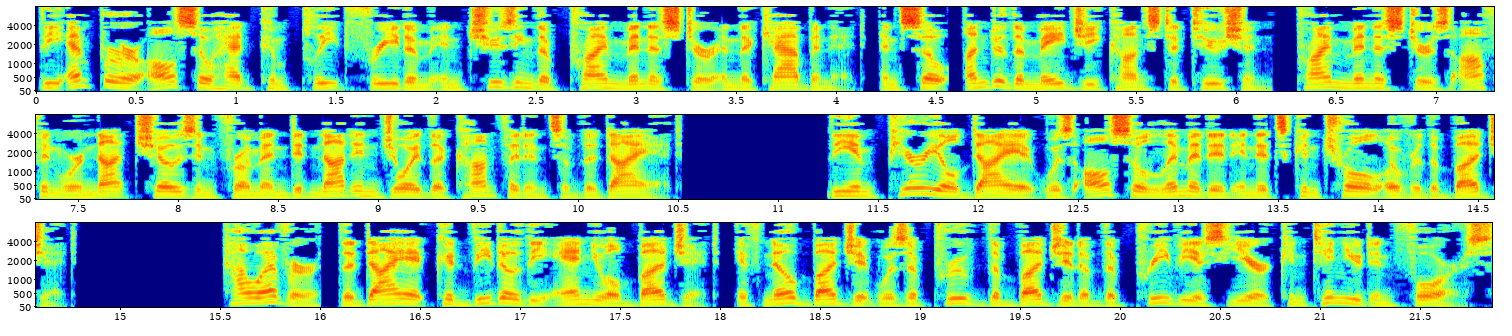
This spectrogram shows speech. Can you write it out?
The emperor also had complete freedom in choosing the prime minister and the cabinet, and so, under the Meiji constitution, prime ministers often were not chosen from and did not enjoy the confidence of the Diet. The imperial Diet was also limited in its control over the budget. However, the Diet could veto the annual budget, if no budget was approved the budget of the previous year continued in force.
